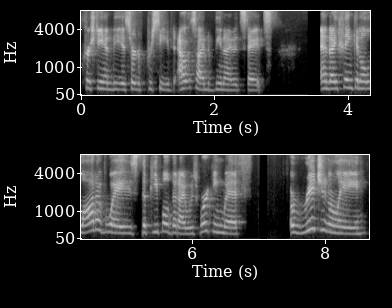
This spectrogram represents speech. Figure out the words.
Christianity is sort of perceived outside of the United States. And I think in a lot of ways, the people that I was working with originally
